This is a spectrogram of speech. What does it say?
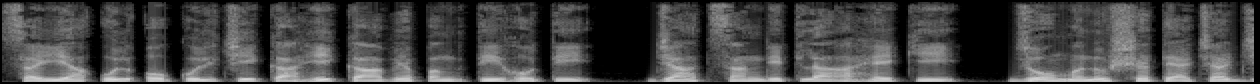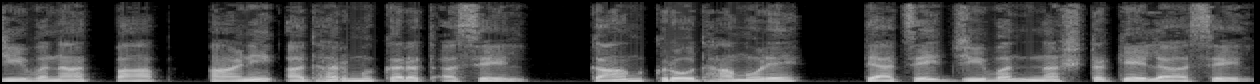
सय्या उल ओकुलची काही काव्यपंक्ती होती ज्यात सांगितलं आहे की जो मनुष्य त्याच्या जीवनात पाप आणि अधर्म करत असेल काम क्रोधामुळे त्याचे जीवन नष्ट केलं असेल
